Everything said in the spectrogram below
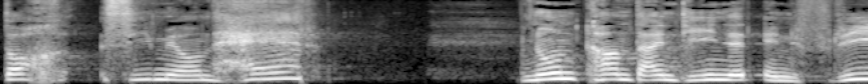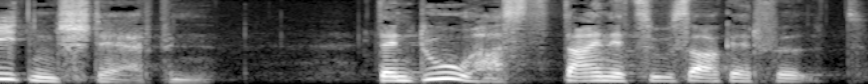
doch Simeon, Herr, nun kann dein Diener in Frieden sterben, denn du hast deine Zusage erfüllt.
